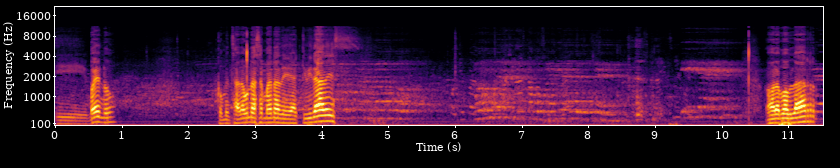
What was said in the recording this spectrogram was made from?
Y bueno, comenzará una semana de actividades. Ahora va a hablar.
